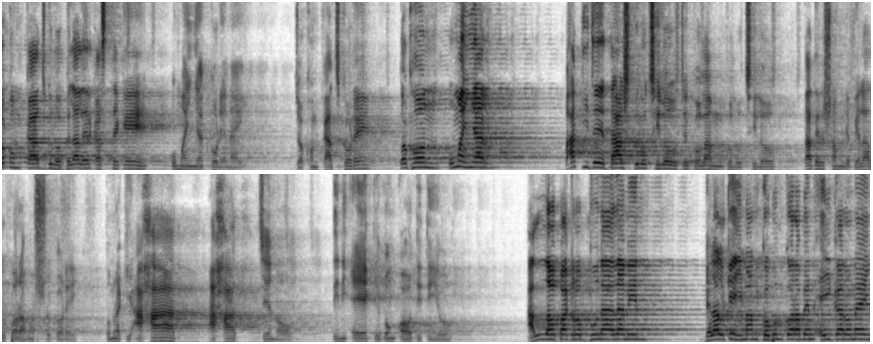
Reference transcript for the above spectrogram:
রকম কাজগুলো বেলালের কাছ থেকে উমাইয়া করে নেয় যখন কাজ করে, তখন উমাইয়ার বাকি যে দাসগুলো ছিল, যে গোলামগুলো ছিল, তাদের সঙ্গে বেলাল পরামর্শ করে, তোমরা কি আহাত আহাত চেন। তিনি এক এবং অদ্বিতীয়। আল্লাহ পাক রব্বুল আলামিন বেলালকে ইমান কবুল করাবেন এই কারণেই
